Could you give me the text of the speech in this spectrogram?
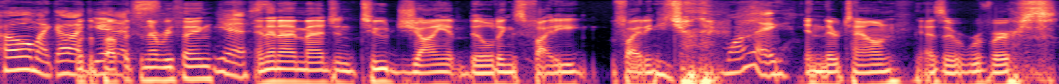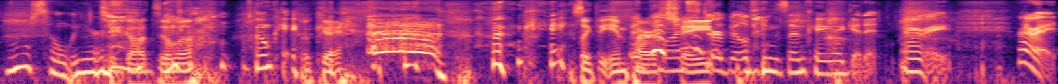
Oh my god. with the yes. puppets and everything? Yes. And then I imagined two giant buildings fighting fighting each other Why? in their town as a reverse You're so weird. To Godzilla. okay. Okay. Okay. It's like the Empire State. Monster buildings. Okay, I get it. All right. All right.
